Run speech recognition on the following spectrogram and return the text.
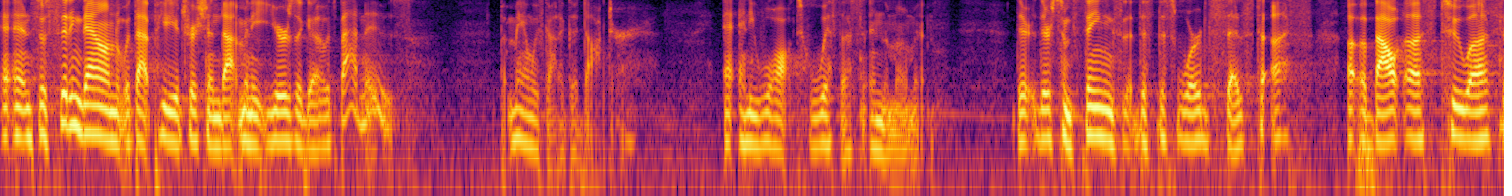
And so, sitting down with that pediatrician that many years ago, it's bad news. But man, we've got a good doctor. And he walked with us in the moment. There, there's some things that this, this word says to us about us, to us,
